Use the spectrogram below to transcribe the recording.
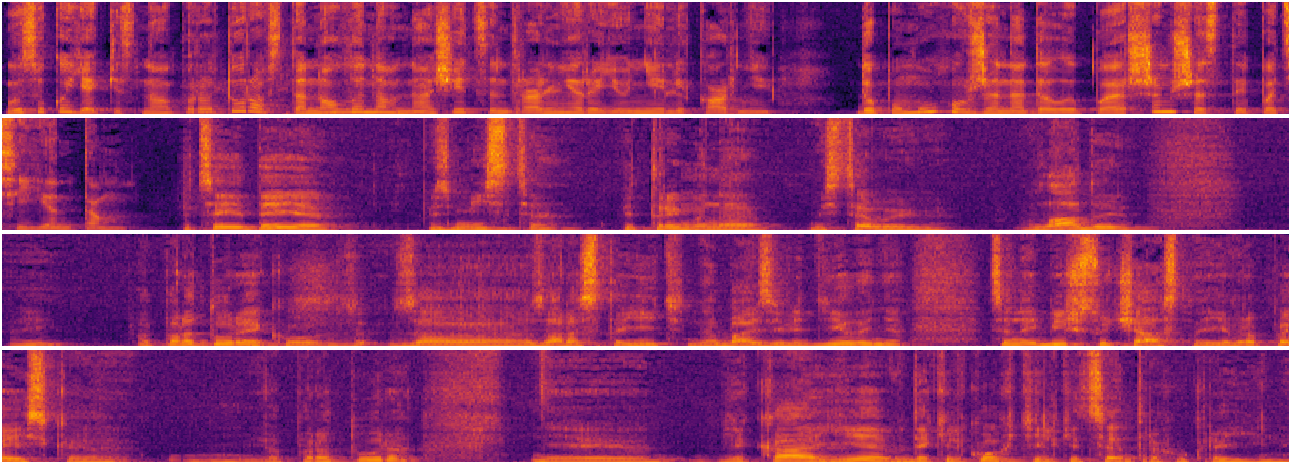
Високоякісна апаратура встановлена в нашій центральній районній лікарні. Допомогу вже надали першим шести пацієнтам. Це ідея з місця, підтримана місцевою владою. І апаратура, яку за- зараз стоїть на базі відділення, це найбільш сучасна європейська апаратура, е, яка є в декількох тільки центрах України.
